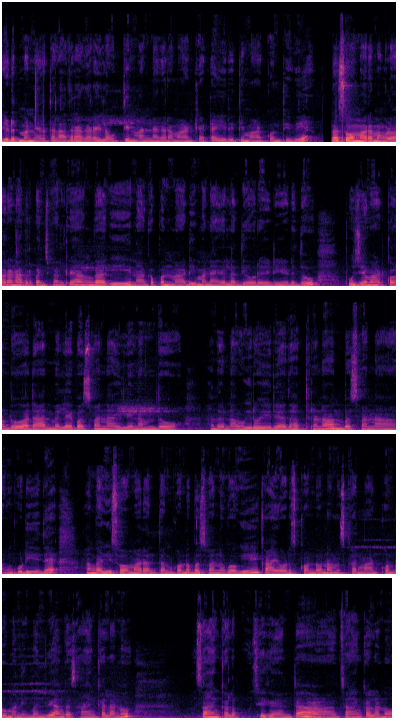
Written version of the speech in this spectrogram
ಗಿಡದ ಮಣ್ಣು ಇರುತ್ತಲ್ಲ ಅದ್ರಾಗಾರ ಇಲ್ಲ ಉತ್ತಿನ ಮಣ್ಣಾಗಾರ ಮಾಡ್ಕೆಟ್ಟ ಈ ರೀತಿ ಮಾಡ್ಕೊತೀವಿ. ಸೋಮವಾರ, ಮಂಗಳವಾರ ನಾಗರ ಪಂಚಮಿ ಅಲ್ರಿ. ಹಂಗಾಗಿ ನಾಗಪ್ಪನ ಮಾಡಿ ಮನೆಯಾಗೆಲ್ಲ ದೇವ್ರ ಎಡಿ ಹಿಡಿದು ಪೂಜೆ ಮಾಡಿಕೊಂಡು ಅದಾದಮೇಲೆ ಬಸವಣ್ಣ ಇಲ್ಲಿ ನಮ್ಮದು ಅಂದರೆ ನಾವು ಇರೋ ಏರಿಯಾದ ಹತ್ರನ ಒಂದು ಬಸವಣ್ಣ ಗುಡಿ ಇದೆ. ಹಂಗಾಗಿ ಸೋಮವಾರ ಅಂತ ಅಂದ್ಕೊಂಡು ಬಸವಣ್ಣಗೆ ಹೋಗಿ ಕಾಯಿ ಹೊಡೆಸ್ಕೊಂಡು ನಮಸ್ಕಾರ ಮಾಡಿಕೊಂಡು ಮನೆಗೆ ಬಂದ್ವಿ. ಹಂಗೆ ಸಾಯಂಕಾಲನೂ ಸಾಯಂಕಾಲ ಪೂಜೆಗೆ ಅಂತ ಸಾಯಂಕಾಲನೂ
